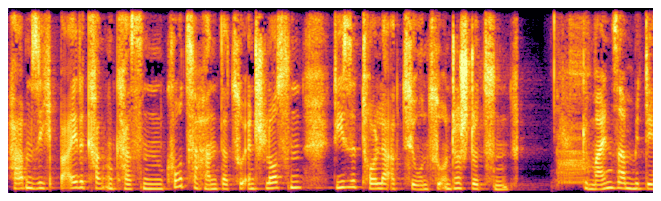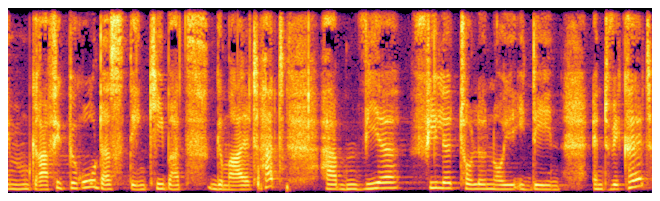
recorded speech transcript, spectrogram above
haben sich beide Krankenkassen kurzerhand dazu entschlossen, diese tolle Aktion zu unterstützen. Gemeinsam mit dem Grafikbüro, das den Kibatz gemalt hat, haben wir viele tolle neue Ideen entwickelt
